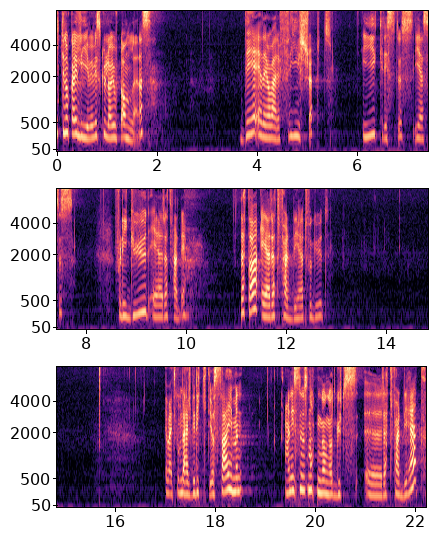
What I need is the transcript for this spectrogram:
ikke noe i livet vi skulle ha gjort annerledes. Det er det å være frikjøpt i Kristus Jesus. Fordi Gud er rettferdig. Dette er rettferdighet for Gud. Jeg vet ikke om det er helt riktig å si, men, men jeg syns noen ganger at Guds eh, rettferdighet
